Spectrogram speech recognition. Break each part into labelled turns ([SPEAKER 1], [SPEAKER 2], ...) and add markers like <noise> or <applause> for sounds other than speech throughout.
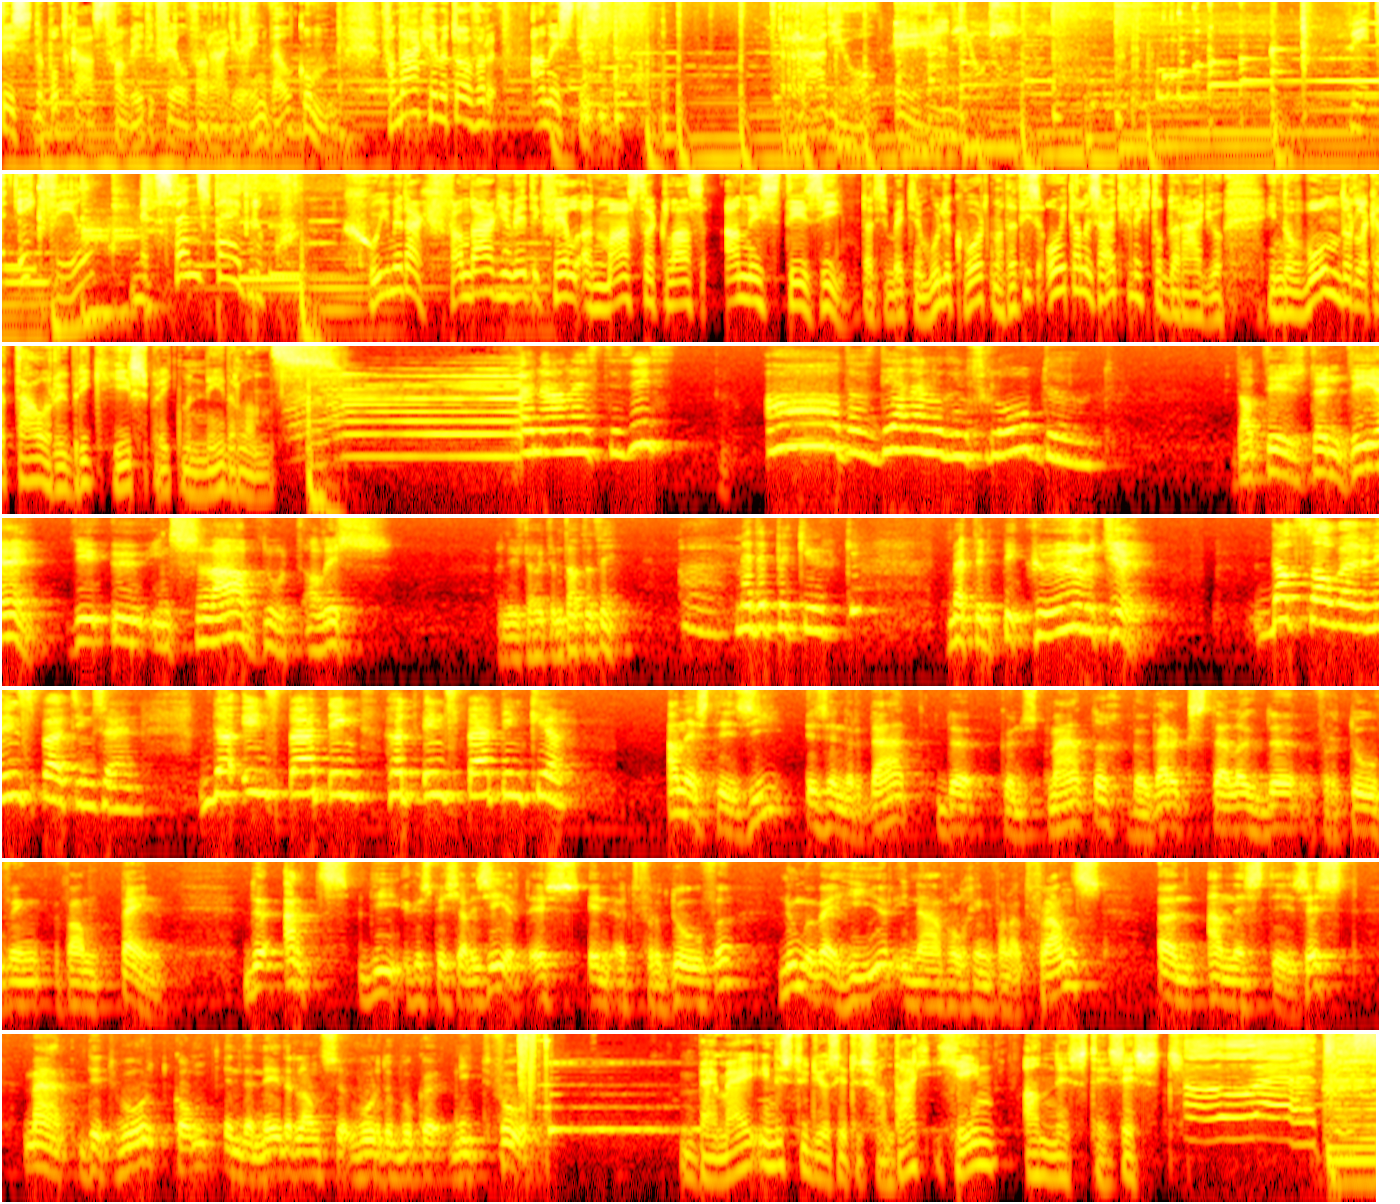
[SPEAKER 1] Dit is de podcast van Weet ik Veel van Radio 1. Welkom. Vandaag hebben we het over anesthesie. Radio 1.
[SPEAKER 2] Weet ik veel met Sven Spijbroek.
[SPEAKER 1] Goedemiddag. Vandaag in Weet ik Veel een masterclass anesthesie. Dat is een beetje een moeilijk woord, maar dat is ooit al eens uitgelegd op de radio. In de wonderlijke taalrubriek Hier spreekt men Nederlands.
[SPEAKER 3] Een anesthesist? Ah, dat is die dat nog in sloop doet.
[SPEAKER 4] Dat is de die die u in slaap doet, Alice. En is dat hem dat het is?
[SPEAKER 3] Ah, met een pekurke?
[SPEAKER 4] Met een pikuurtje.
[SPEAKER 5] Dat zal wel een inspuiting zijn.
[SPEAKER 3] De inspuiting, het inspuitingje.
[SPEAKER 6] Anesthesie is inderdaad de kunstmatig bewerkstelligde verdoving van pijn. De arts die gespecialiseerd is in het verdoven noemen wij hier, in navolging van het Frans, een anesthesist, maar dit woord komt in de Nederlandse woordenboeken niet voor.
[SPEAKER 1] Bij mij in de studio zit dus vandaag geen anesthesist.
[SPEAKER 7] Oh,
